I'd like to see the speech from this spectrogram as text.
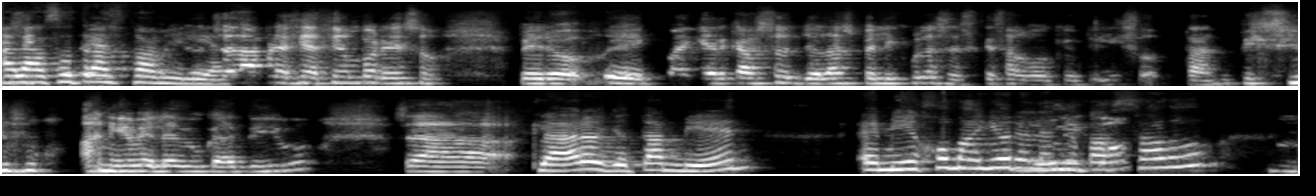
a las otras familias. Mucha la apreciación por eso, pero en cualquier caso yo las películas es que es algo que utilizo tantísimo a nivel educativo. O sea, claro, yo también. Eh, mi hijo mayor el año pasado, mm.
